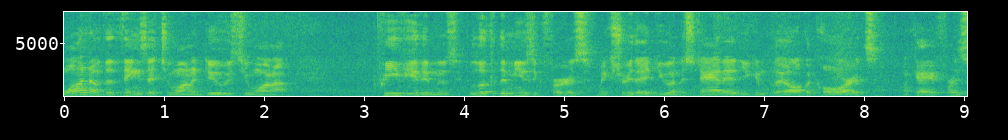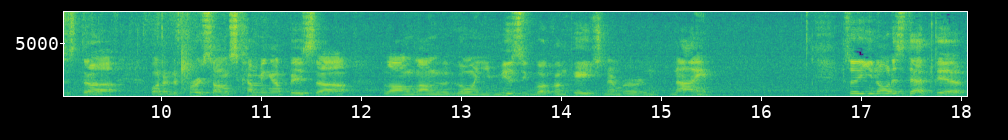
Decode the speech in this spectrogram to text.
one of the things that you want to do is you want to preview the music. Look at the music first, make sure that you understand it, you can play all the chords. Okay, for instance, the, one of the first songs coming up is uh, Long Long Ago in your music book on page number nine. So you notice that the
